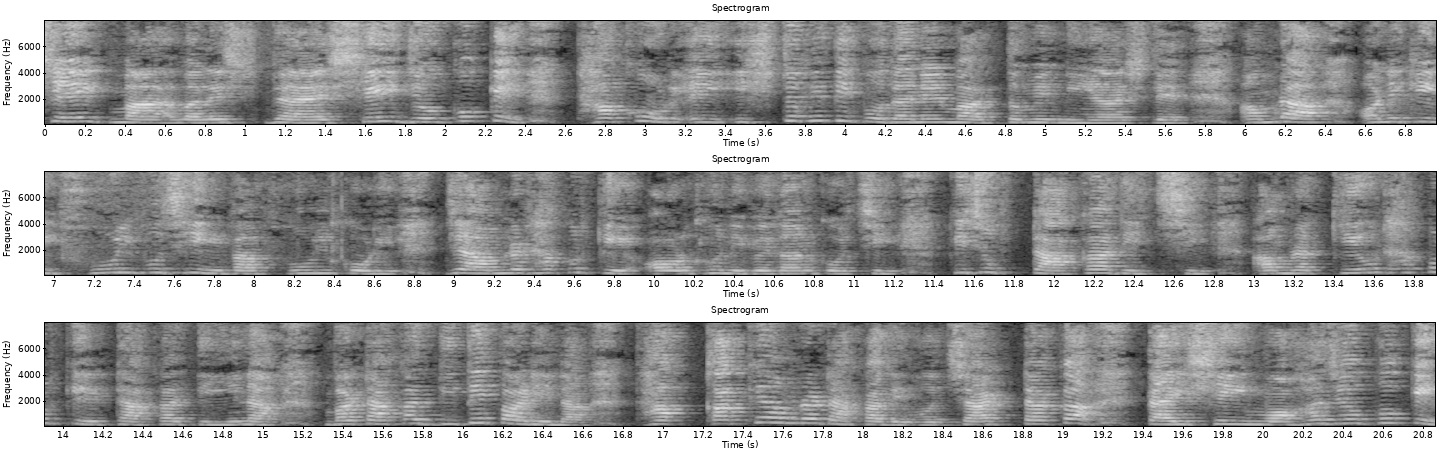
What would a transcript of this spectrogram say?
সেই মানে সেই যজ্ঞকে ঠাকুর এই ইষ্টভীতি প্রদানের মাধ্যমে নিয়ে আসলেন। আমরা অনেকেই ভুল বুঝি বা ভুল করি যে আমরা ঠাকুরকে অর্ঘ্য নিবেদন করছি, কিছু টাকা দিচ্ছি। আমরা কেউ ঠাকুরকে টাকা দিই না বা টাকা দিতে পারি না। কাকে আমরা টাকা দেব? যার টাকা? তাই সেই মহাযজ্ঞকে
